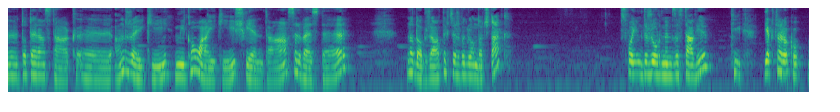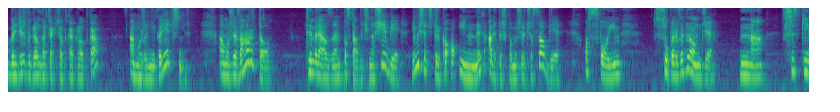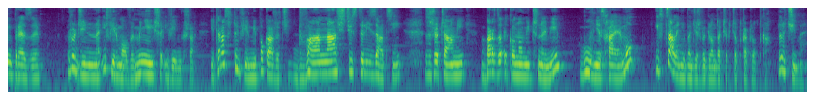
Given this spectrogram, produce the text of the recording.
E, To teraz tak, e, Andrzejki, Mikołajki, Święta, Sylwester. No dobrze, a ty chcesz wyglądać tak? W swoim dyżurnym zestawie? Jak co roku będziesz wyglądać jak ciotka Klotka? A może niekoniecznie? A może warto tym razem postawić na siebie? Nie myśleć tylko o innych, ale też pomyśleć o sobie, o swoim super wyglądzie na wszystkie imprezy rodzinne i firmowe, mniejsze i większe. I teraz w tym filmie pokażę Ci 12 stylizacji z rzeczami bardzo ekonomicznymi, głównie z HM-u i wcale nie będziesz wyglądać jak ciotka Klotka. Lecimy.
